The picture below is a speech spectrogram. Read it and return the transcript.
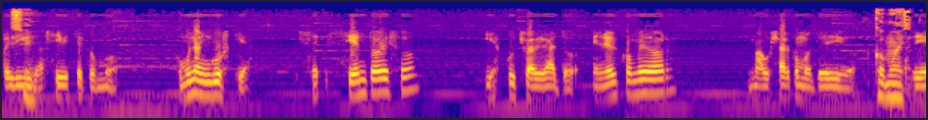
peligro, Sí. así, viste, como, como una angustia. Se- siento eso y escucho al gato en el comedor maullar como te digo. ¿Cómo es Así,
